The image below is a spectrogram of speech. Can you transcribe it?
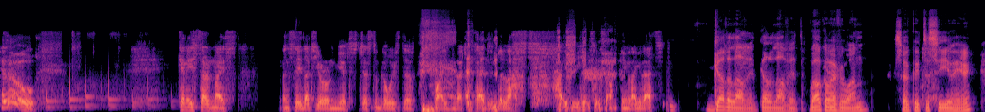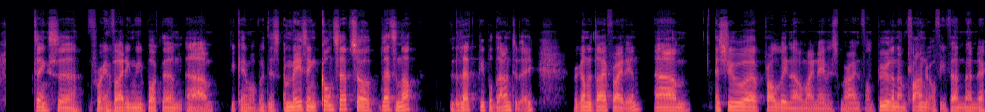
Hello. Can I start nice and say that you're on mute just to go with the vibe that we had in the last five years or something like that? Gotta love it. Gotta love it. Welcome, everyone. So good to see you here. Thanks uh, for inviting me, Bogdan. Um, you came up with this amazing concept. So let's not let people down today. We're going to dive right in. Um, as you uh, probably know, my name is Merijn van Buuren. I'm founder of Event Mender,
